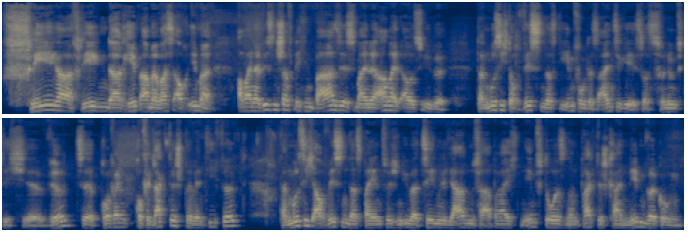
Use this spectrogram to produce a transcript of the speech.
Pfleger, Pflegender, Hebamme, was auch immer, auf einer wissenschaftlichen Basis meine Arbeit ausübe, dann muss ich doch wissen, dass die Impfung das Einzige ist, was vernünftig äh, wirkt, äh, prophylaktisch, präventiv wirkt. Dann muss ich auch wissen, dass bei inzwischen über 10 Milliarden verabreichten Impfdosen und praktisch keinen Nebenwirkungen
